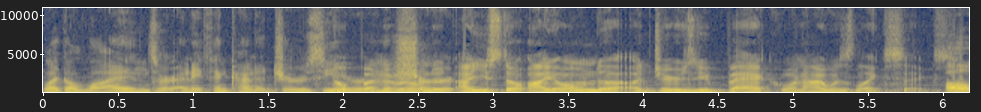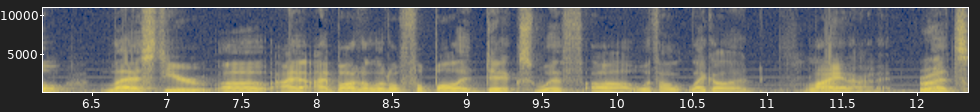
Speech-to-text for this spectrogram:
like a Lions or anything kind of jersey Nope, or I never shirt. owned it. I used to. I owned a, a jersey back when I was like six. Oh, last year uh, I, I bought a little football at Dick's with uh, with a like a lion on it. Right. That's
